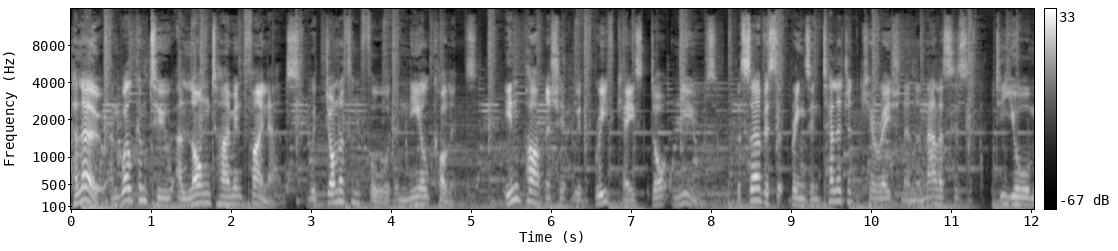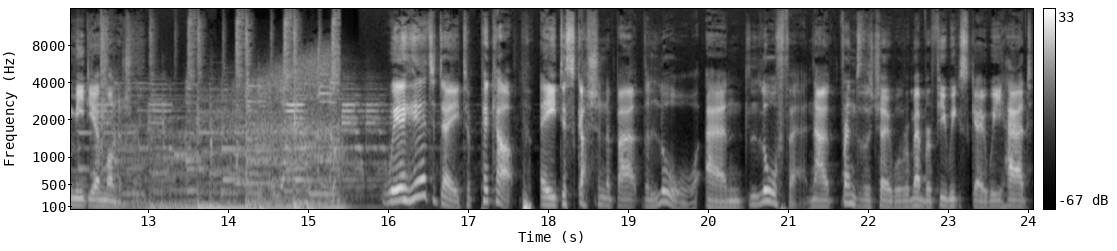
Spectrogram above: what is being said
Hello, and welcome to A Long Time in Finance with Jonathan Ford and Neil Collins, in partnership with Briefcase.news, the service that brings intelligent curation and analysis to your media monitoring. We're here today to pick up a discussion about the law and lawfare. Now, friends of the show will remember a few weeks ago we had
